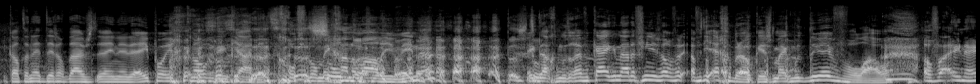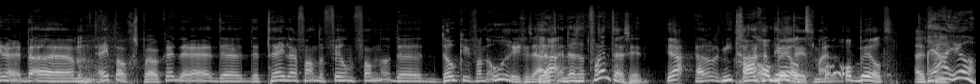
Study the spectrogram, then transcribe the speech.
Ik had er net 30.000 in de EPO ingeknald. Ik denk, ja, dat, godverdomme, ik ga normaal hier winnen. Dat is Ik dacht, ik moet er even kijken naar de finish of, of die echt gebroken is. Maar ik moet het nu even volhouden. Over een hele de, ehm, EPO gesproken. De, de, de trailer van de film van de docu van Ulrich is uit. Ja. En daar zat Fuentes in. Ja, Ja, dat ik niet gewoon op beeld. dit, maar... Op beeld. Ja, joh.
